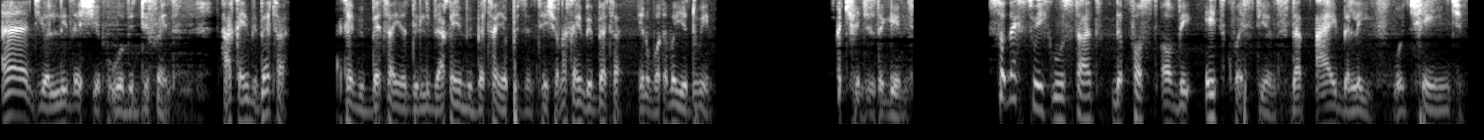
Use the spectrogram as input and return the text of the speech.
and your leadership will be different. How can you be better? How can you be better in your delivery? How can you be better in your presentation? How can you be better in whatever you're doing? It changes the game. So next week we'll start the first of the eight questions that I believe will change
